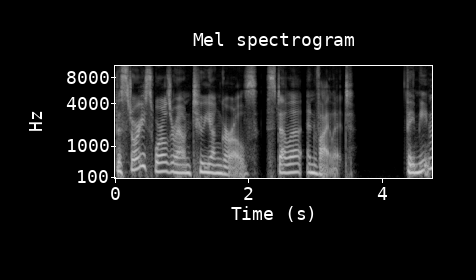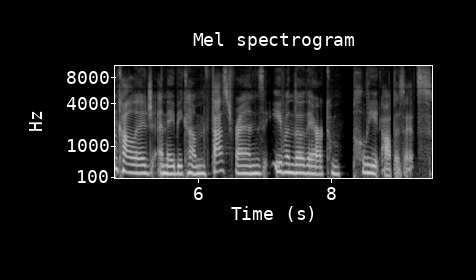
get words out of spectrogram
The story swirls around two young girls, Stella and Violet. They meet in college and they become fast friends, even though they are complete opposites.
